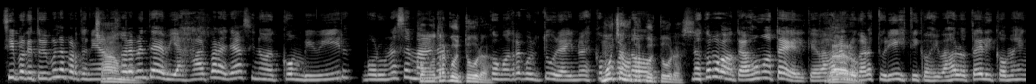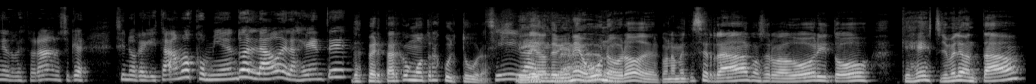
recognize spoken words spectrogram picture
Sí, porque tuvimos la oportunidad Chamo. no solamente de viajar para allá, sino de convivir por una semana. otra cultura. Con otra cultura. Y no es como Muchas cuando- otras culturas. No es como cuando te vas a un hotel, que vas a los lugares turísticos y vas al hotel y comes en el restaurante, no sé qué. Sino que aquí estábamos comiendo al lado de la gente. Despertar con otras culturas. Sí, de vale. donde claro. viene uno, brother. Con la mente cerrada, conservador y todo. ¿Qué es esto? Yo me levantaba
